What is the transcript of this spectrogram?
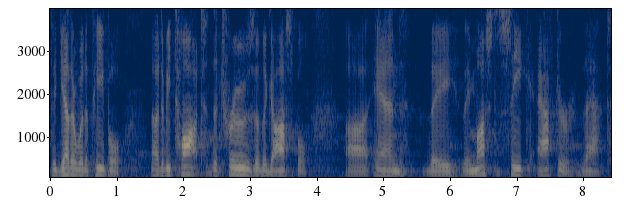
together with the people, uh, to be taught the truths of the gospel. Uh, and they, they must seek after that.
